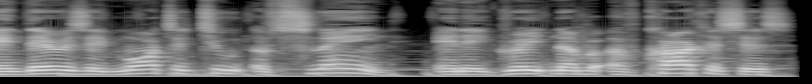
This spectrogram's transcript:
and there is a multitude of slain and a great number of carcasses,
